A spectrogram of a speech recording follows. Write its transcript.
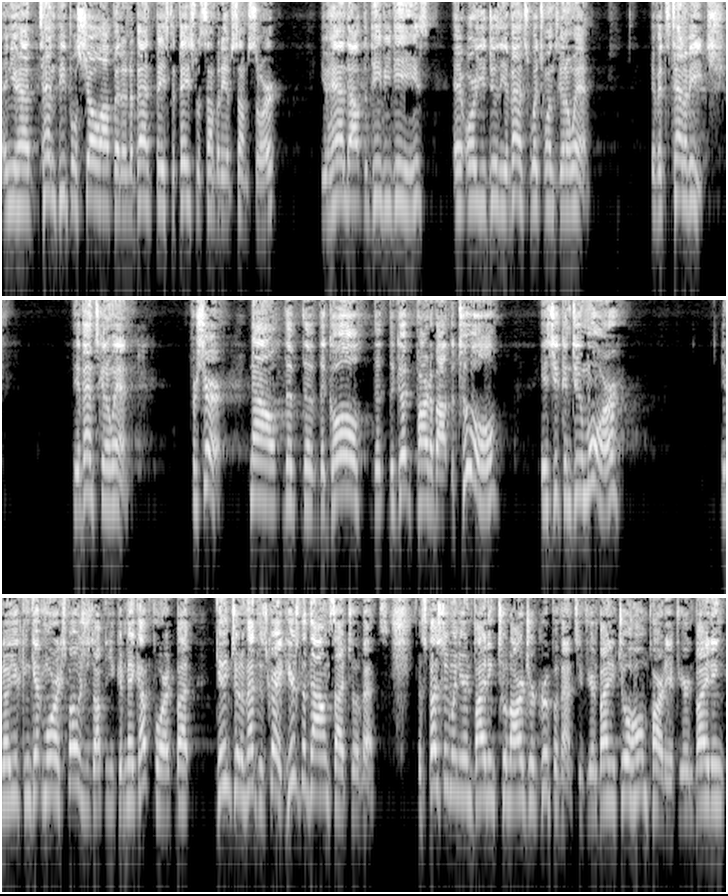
and you had 10 people show up at an event face to face with somebody of some sort, you hand out the DVDs eh, or you do the events, which one's going to win? If it's 10 of each, the event's going to win. For sure. Now, the, the, the goal, the, the good part about the tool is you can do more. You know, you can get more exposures up and you can make up for it, but Getting to an event is great. Here's the downside to events, especially when you're inviting to larger group events. If you're inviting to a home party, if you're inviting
